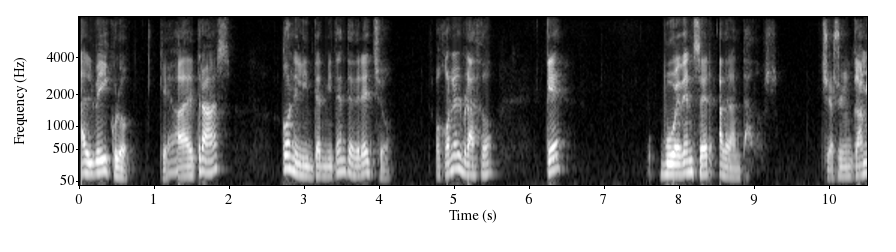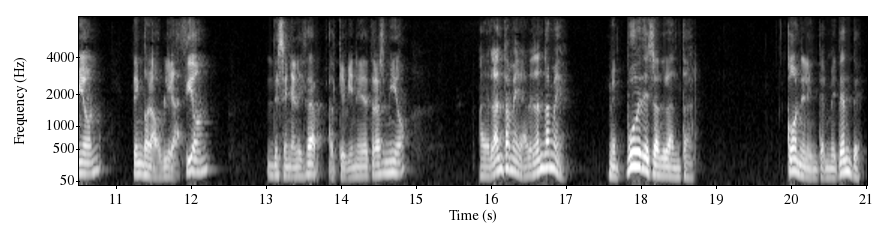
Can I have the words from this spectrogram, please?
al vehículo que va detrás con el intermitente derecho o con el brazo que pueden ser adelantados. Si yo soy un camión, tengo la obligación de señalizar al que viene detrás mío, adelántame, adelántame, me puedes adelantar con el intermitente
